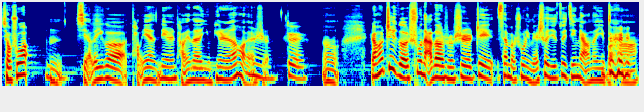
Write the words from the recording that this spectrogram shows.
小说，嗯，写了一个讨厌、令人讨厌的影评人，好像是，对，嗯，然后这个书拿到的时候是这三本书里面设计最精良的一本啊，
